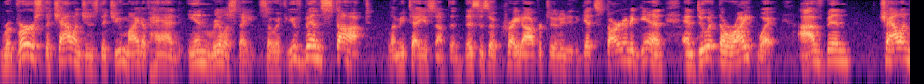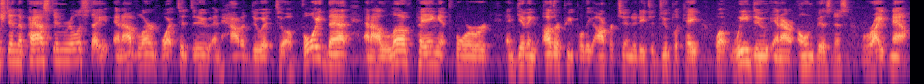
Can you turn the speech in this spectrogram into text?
reverse the challenges that you might have had in real estate. So if you've been stopped, let me tell you something. This is a great opportunity to get started again and do it the right way. I've been challenged in the past in real estate and I've learned what to do and how to do it to avoid that. And I love paying it forward and giving other people the opportunity to duplicate what we do in our own business right now.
